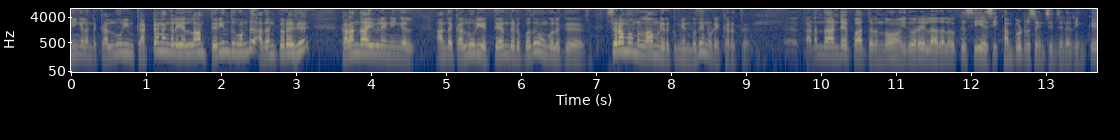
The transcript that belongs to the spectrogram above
நீங்கள் அந்த கல்லூரியின் கட்டணங்களை எல்லாம் தெரிந்து கொண்டு அதன் பிறகு கலந்தாய்விலே நீங்கள் அந்த கல்லூரியை தேர்ந்தெடுப்பது உங்களுக்கு சிரமம் இல்லாமல் இருக்கும் என்பது என்னுடைய கருத்து. கடந்த ஆண்டே பார்த்துருந்தோம் இதுவரை இல்லாத அளவுக்கு சிஎஸ்சி கம்ப்யூட்டர் சயின்ஸ் இன்ஜினியரிங்க்கு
